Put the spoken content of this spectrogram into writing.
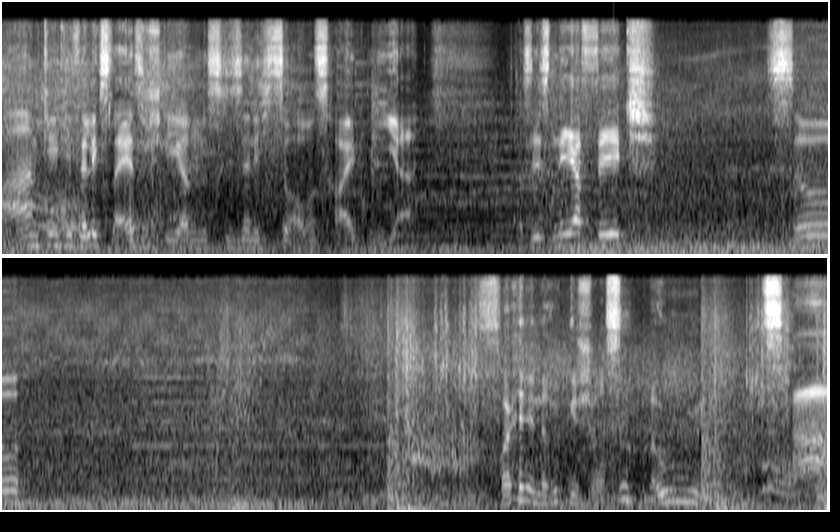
Mann, ich gefälligst leise sterben. Das ist ja nicht so aushalten hier. Das ist nervig. So. Voll in den Rücken geschossen. Boom. Zack.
